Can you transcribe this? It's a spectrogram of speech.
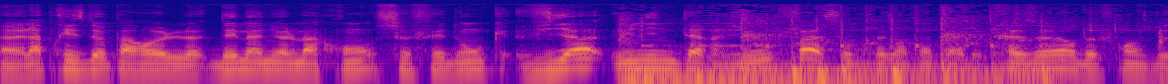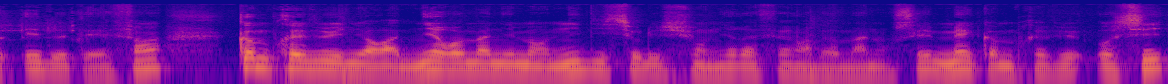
euh, la prise de parole d'Emmanuel Macron se fait donc via une interview face aux présentateurs de 13h, de France 2 et de TF1. Comme prévu, il n'y aura ni remaniement, ni dissolution, ni référendum annoncé, mais comme prévu aussi,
